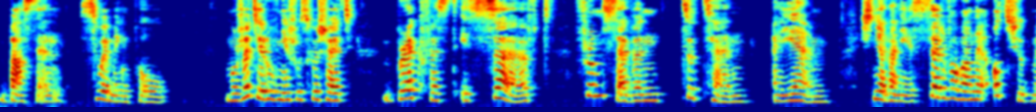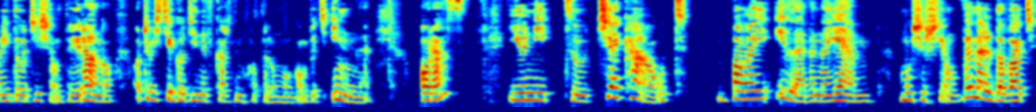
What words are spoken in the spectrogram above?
basen, swimming pool. Możecie również usłyszeć Breakfast is served from 7 to 10 a.m. Śniadanie jest serwowane od 7 do 10 rano. Oczywiście godziny w każdym hotelu mogą być inne. Oraz You need to check out by 11 a.m. Musisz się wymeldować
